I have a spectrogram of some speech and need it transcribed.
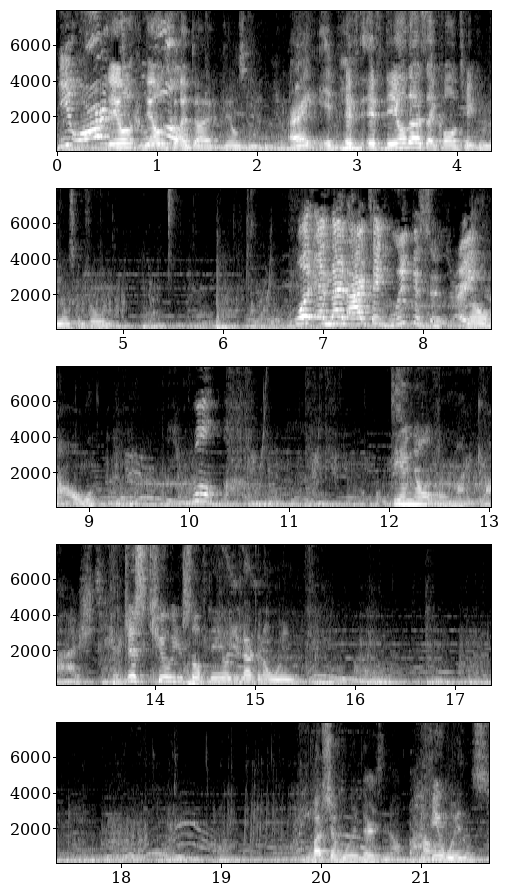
you are Daniel, cool. Daniel's gonna die. Daniel's gonna. die. All right, if you If if Daniel dies, I call it taking Daniel's control. What? And then I take Lucas's, right? No. no, Well, Daniel. Oh my gosh. Just kill yourself, Daniel. You're not gonna win. Watch him win. There's no. If he wins.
